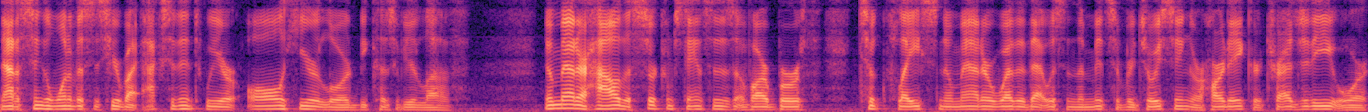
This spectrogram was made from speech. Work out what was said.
Not a single one of us is here by accident. We are all here, Lord, because of your love. No matter how the circumstances of our birth took place, no matter whether that was in the midst of rejoicing or heartache or tragedy or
